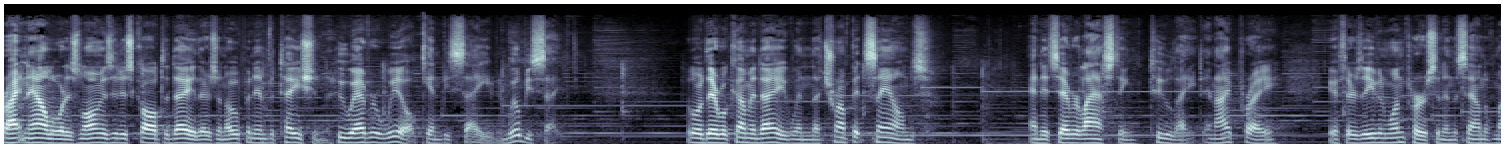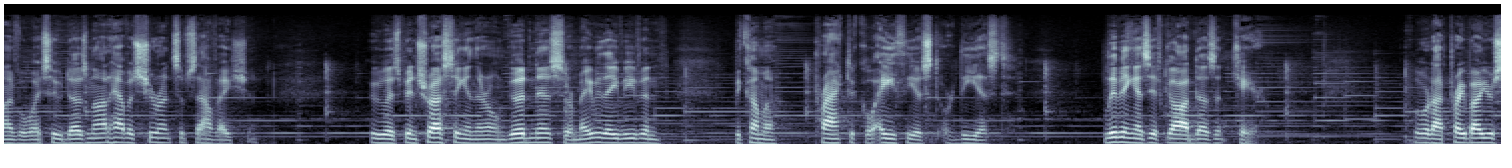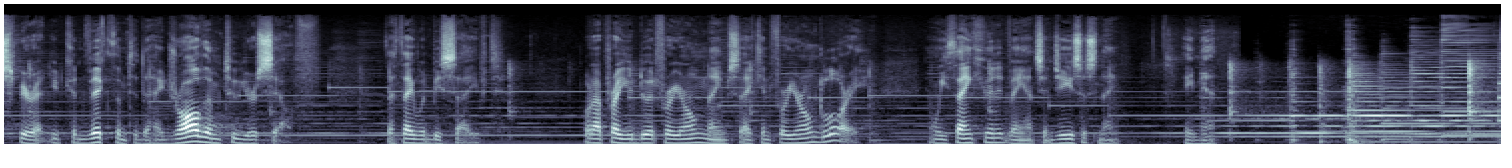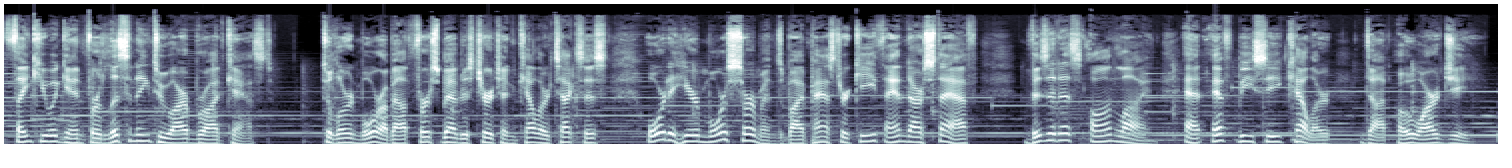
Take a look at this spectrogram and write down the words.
Right now, Lord, as long as it is called today, there's an open invitation. Whoever will can be saved and will be saved. Lord, there will come a day when the trumpet sounds and it's everlasting too late. And I pray if there's even one person in the sound of my voice who does not have assurance of salvation, who has been trusting in their own goodness, or maybe they've even become a practical atheist or deist, living as if God doesn't care. Lord, I pray by your Spirit you'd convict them today, draw them to yourself, that they would be saved. Lord, I pray you'd do it for your own namesake and for your own glory. And we thank you in advance. In Jesus' name, amen. Thank you again for listening to our broadcast. To learn more about First Baptist Church in Keller, Texas, or to hear more sermons by Pastor Keith and our staff, visit us online at fbckeller.org.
